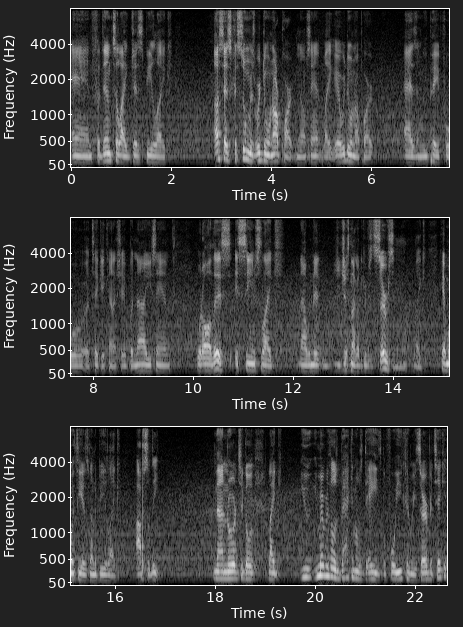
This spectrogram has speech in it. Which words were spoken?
And for them to like just be like us as consumers, we're doing our part. You know what I'm saying? Like yeah, we're doing our part, as in we pay for a ticket kind of shit. But now you're saying with all this, it seems like now we're not, you're just not going to give us the service anymore. Like yeah, movie is going to be like obsolete. Now, in order to go, like you, remember those back in those days before you could reserve a ticket,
